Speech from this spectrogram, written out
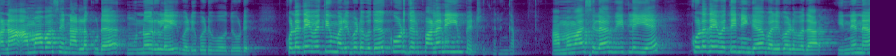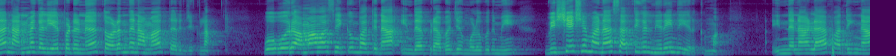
ஆனால் அமாவாசை நாளில் கூட முன்னோர்களை வழிபடுவதோடு. குலதெய்வத்தையும் வழிபடுவது கூடுதல் பலனையும் பெற்று தருங்க. அமாவாசையில் வீட்டிலேயே குலதெய்வத்தை நீங்கள் வழிபடுவதால் என்னென்ன நன்மைகள் ஏற்படுன்னு தொடர்ந்து நாம் தெரிஞ்சுக்கலாம். ஒவ்வொரு அமாவாசைக்கும் பார்த்தீங்கன்னா இந்த பிரபஞ்சம் முழுவதுமே விசேஷமான சக்திகள் நிறைந்து இருக்குமா. இந்த நாளில் பார்த்தீங்கன்னா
